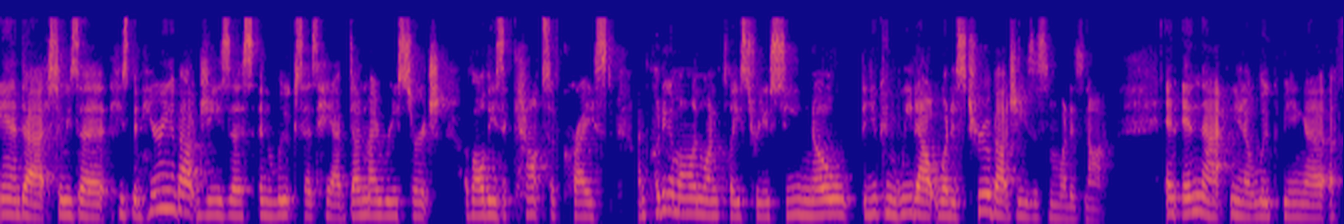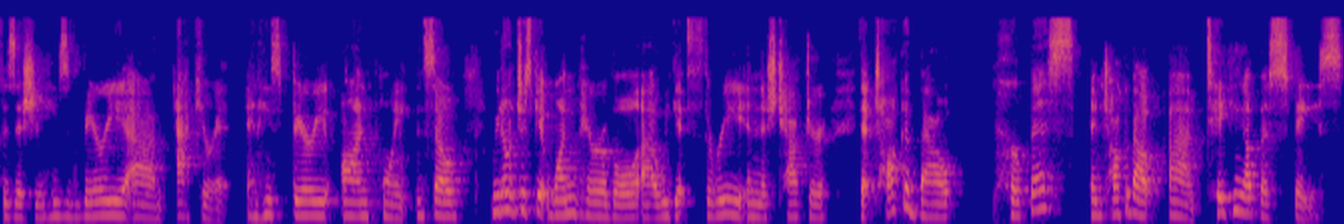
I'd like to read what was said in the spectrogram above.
And uh, so he's a he's been hearing about Jesus, and Luke says, "Hey, I've done my research of all these accounts of Christ. I'm putting them all in one place for you, so you know you can weed out what is true about Jesus and what is not." and in that you know luke being a, a physician he's very um, accurate and he's very on point. and so we don't just get one parable uh, we get three in this chapter that talk about purpose and talk about um, taking up a space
